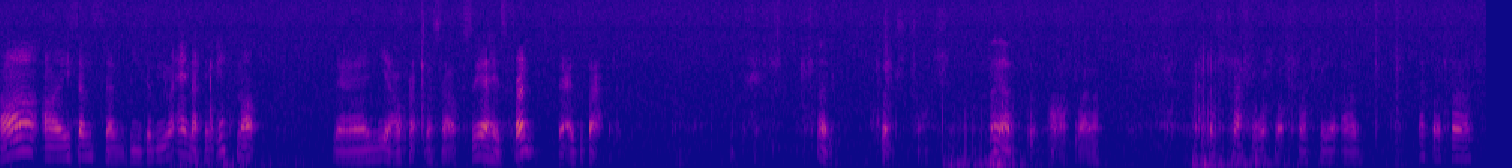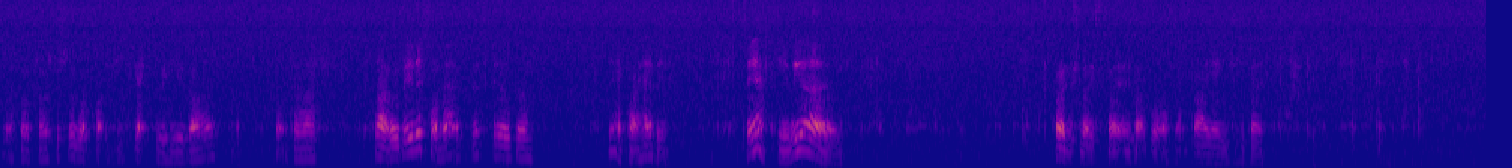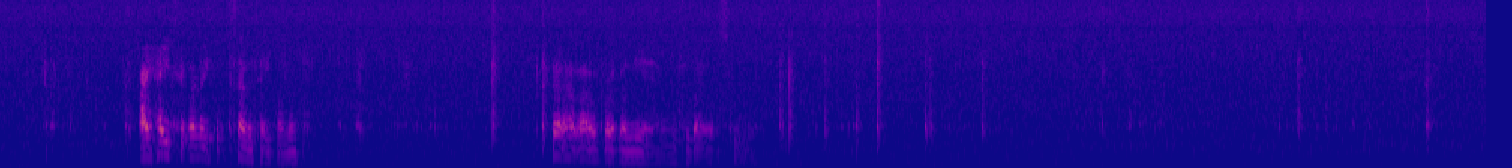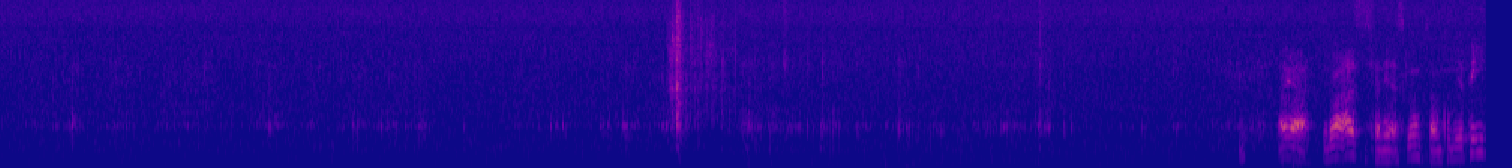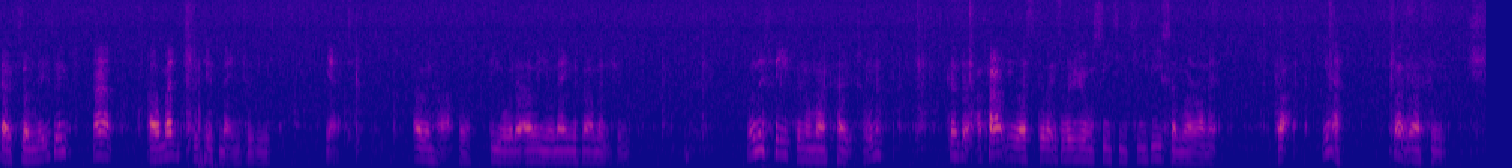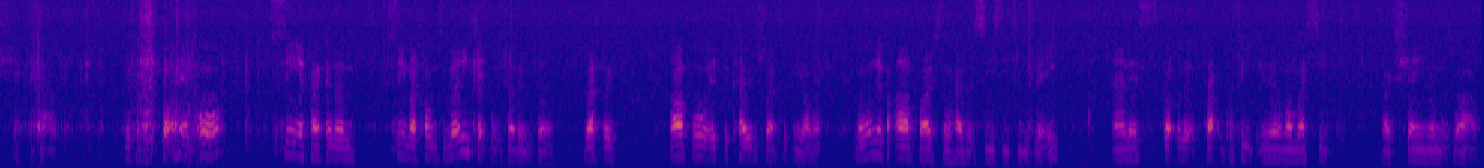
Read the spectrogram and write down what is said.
RI77VWN, I think. If not, then yeah, I'll correct myself. So yeah, here's front, there's the back. Oh, bunch of trash. Oh yeah, put, ah, whatever. What's trash and what's not trash here? Um, that's not trash, that's not trash. We've still got quite a few to get through here, guys not trash. Right, we'll do this one next. This feels, um, yeah, quite heavy. So yeah, here we go. I just noticed photos that brought off that guy ages ago. I hate it when they put sellotape on them. Don't have that would break my nail today at school. Know what else is funny at school? Someone called me a pedo for some reason. Uh, I'll mention his name because he's, yeah, Owen Harper. The order, Owen, your name is now mentioned. I wonder if he's been on my coach. I wonder because apparently there's still its original CCTV somewhere on it. But, yeah, won't be able to check it out. If I can spot him, or see if I can um, see my Contavelli trip, which I didn't film. That's the R4 is the coach that took me on it. And I wonder if R5 still has its CCTV, and it's got the little graffiti on my seat. Shame them as well.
